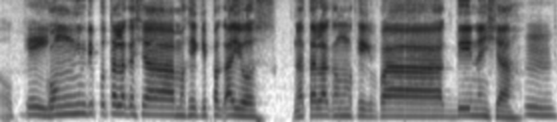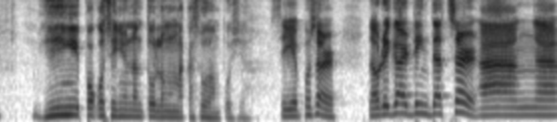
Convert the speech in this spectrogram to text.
Okay. Kung hindi po talaga siya makikipag-ayos, na talagang makikipag-diinan siya, Mm. hihingi po ko sa inyo ng tulong makasuhan po siya. Sige po, sir. Now, regarding that, sir, ang ah,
